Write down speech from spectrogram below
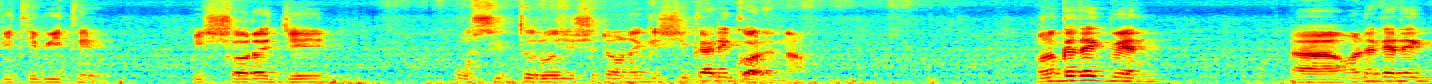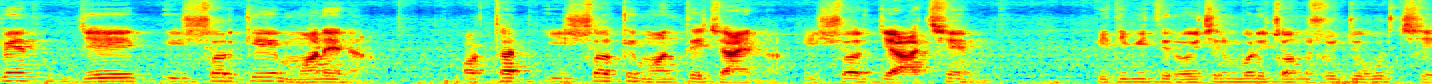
পৃথিবীতে, ঈশ্বরের যে অস্তিত্ব রয়েছে সেটা অনেকে স্বীকারই করে না। অনেকে দেখবেন অনেকে দেখবেন যে ঈশ্বরকে মানে না। অর্থাৎ ঈশ্বরকে মানতে চায় না। ঈশ্বর যে আছেন, পৃথিবীতে রয়েছেন বলে চন্দ্রসূর্য উঠছে,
